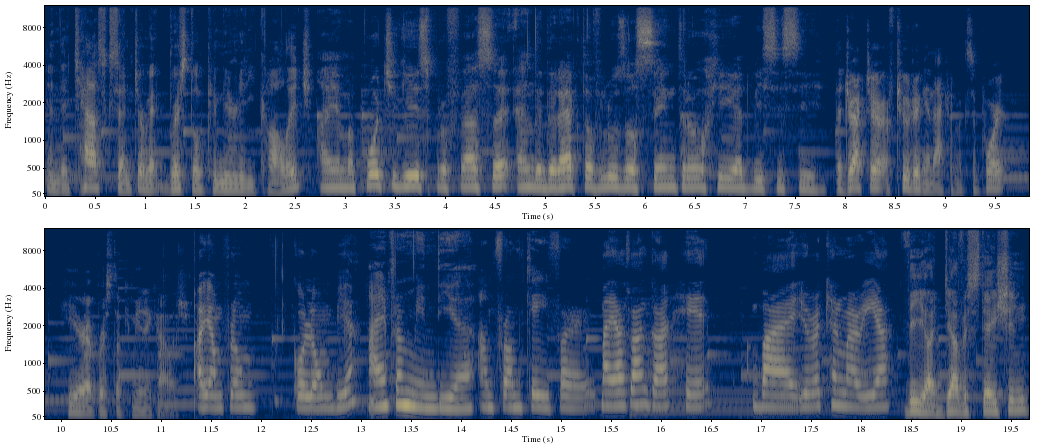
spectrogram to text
in the TASC Center at Bristol Community College. I am a Portuguese professor and the director of Luso Centro here at BCC. The Director of Tutoring and Academic Support here at Bristol Community College. I am from Colombia. I'm from India. I'm from Cape Verde. My husband got hit by Hurricane Maria. The uh, devastation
